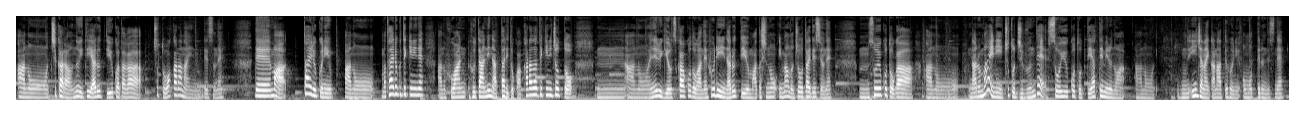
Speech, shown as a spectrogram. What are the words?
あの、力を抜いてやるっていう方が、ちょっとわからないんですね。で、まあ、体力に、あの、まあ、体力的にね、あの、不安、負担になったりとか、体的にちょっと、うん、あの、エネルギーを使うことがね、不利になるっていう、まあ、私の今の状態ですよね。うん、そういうことが、あの、なる前に、ちょっと自分でそういうことってやってみるのは、あの、いいんじゃないかなっていうふうに思ってるんですね。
